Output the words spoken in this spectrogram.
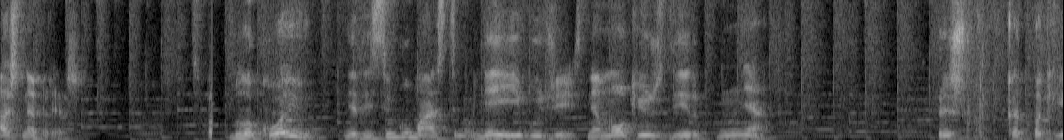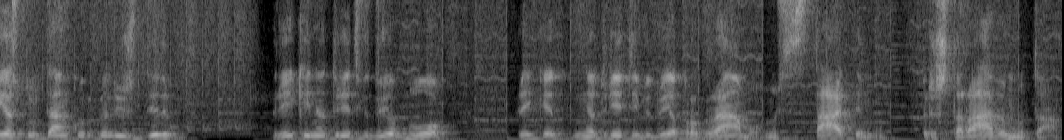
Aš ne prieš. Blokuoju neteisingų mąstymų, ne įgūdžiais, nemoki uždirbti, ne. Prieš, kad pakviestų ten, kur gali uždirbti, reikia neturėti viduje blokų, reikia neturėti viduje programų, nusistatymų, prieštaravimų tam.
